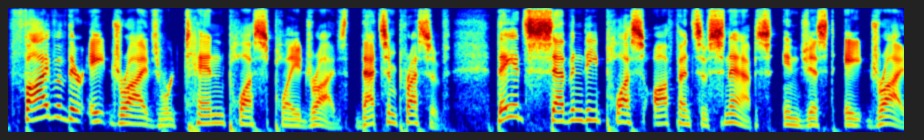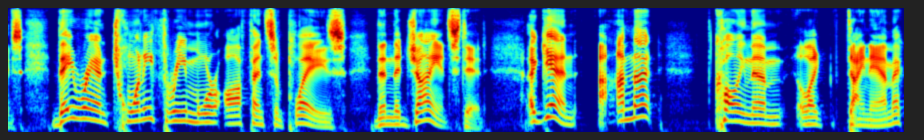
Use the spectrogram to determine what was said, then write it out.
Five of their eight drives were ten plus play drives. That's impressive. They had 70 plus offensive snaps in just eight drives. They ran 23 more offensive plays than the Giants did. Again, I'm not calling them like dynamic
